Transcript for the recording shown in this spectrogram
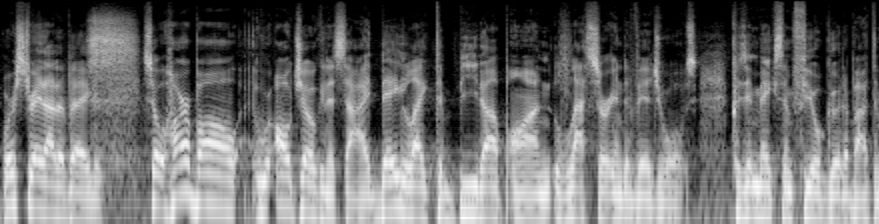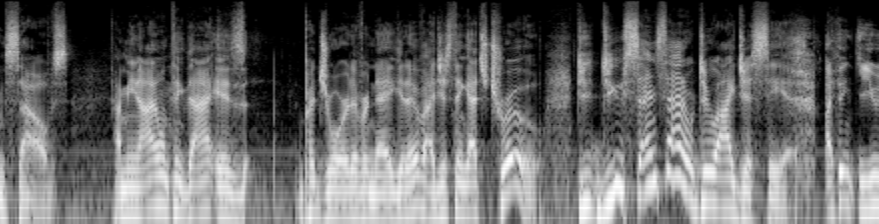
We're straight out of Vegas. So Harbaugh, we're all joking aside, they like to beat up on lesser individuals because it makes them feel good about themselves. I mean, I don't think that is pejorative or negative. I just think that's true. Do, do you sense that or do I just see it? I think you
